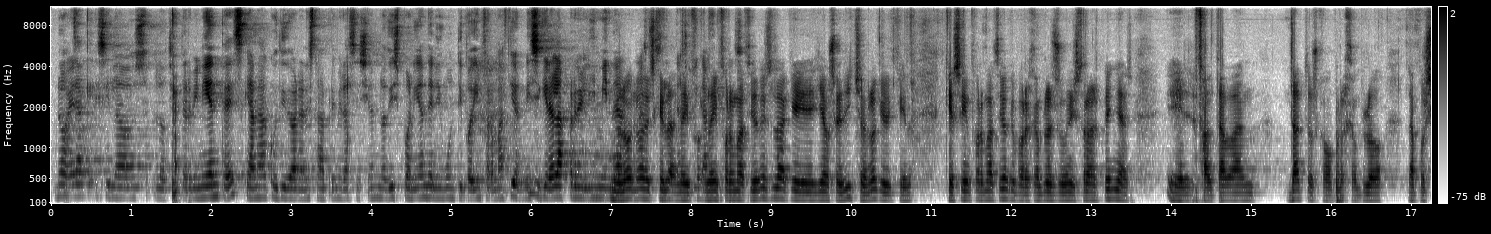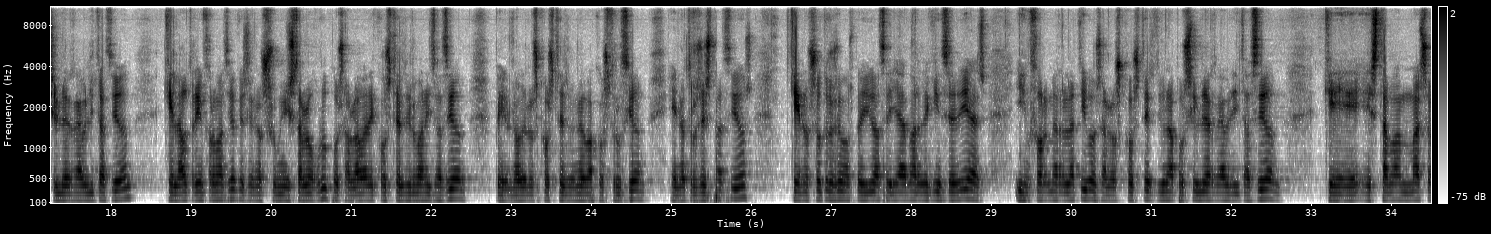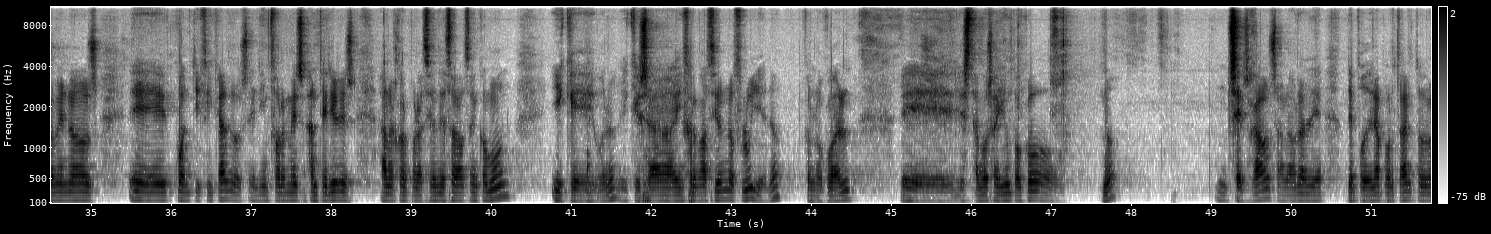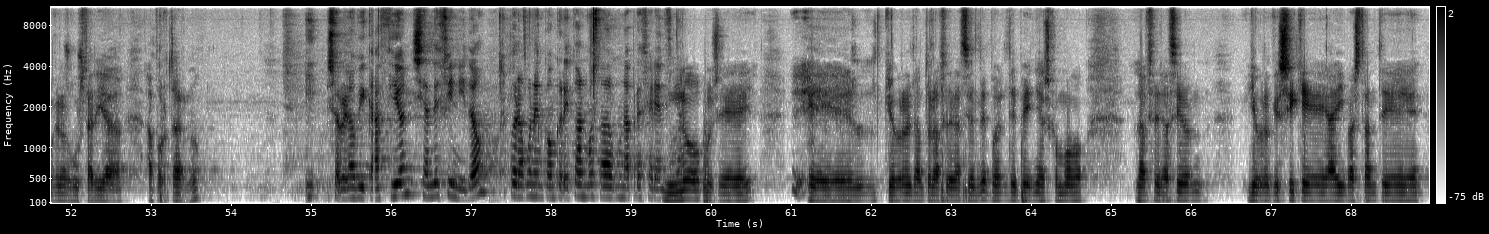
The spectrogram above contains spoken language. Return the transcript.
No, era que si los, intervinientes que han acudido ahora en esta primera sesión no disponían de ningún tipo de información, ni siquiera la preliminar. No, no, es que la, información es la que ya os he dicho, ¿no? que, que, esa información que, por ejemplo, el suministro a las peñas eh, faltaban datos como por ejemplo la posible rehabilitación, que la otra información que se nos suministró a los grupos hablaba de costes de urbanización, pero no de los costes de nueva construcción en otros espacios, que nosotros hemos pedido hace ya más de 15 días informes relativos a los costes de una posible rehabilitación que estaban más o menos eh, cuantificados en informes anteriores a la Corporación de Zaragoza en Común y que, bueno, y que esa información no fluye, ¿no? Con lo cual eh, estamos ahí un poco ¿no? sesgados a la hora de, de, poder aportar todo lo que nos gustaría aportar, ¿no? ¿Y sobre la ubicación se han definido por alguna en concreto? ¿Han mostrado alguna preferencia? No, pues eh, el, yo creo que tanto la Federación de, de, Peñas como la Federación, yo creo que sí que hay bastante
